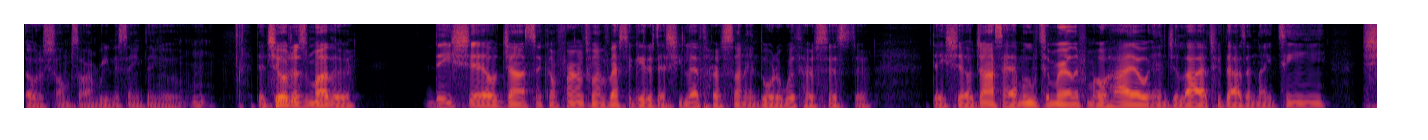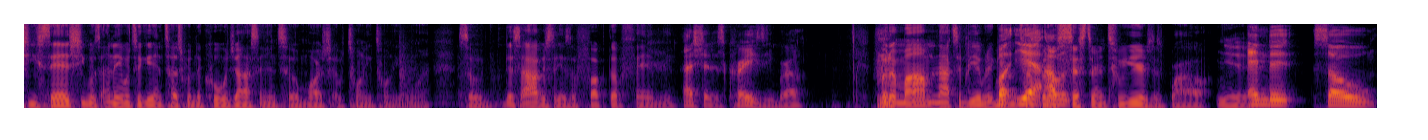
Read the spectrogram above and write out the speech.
oh, I'm sorry, I'm reading the same thing. The children's mother, Dayshell Johnson, confirmed to investigators that she left her son and daughter with her sister. Dayshell Johnson had moved to Maryland from Ohio in July of 2019. She said she was unable to get in touch with Nicole Johnson until March of 2021. So this obviously is a fucked up family. That shit is crazy, bro. For the mom not to be able to get But in touch yeah, with I her was- sister in two years is wild. Yeah. And the so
